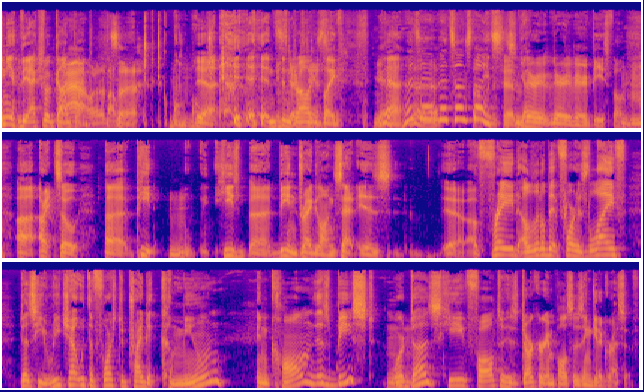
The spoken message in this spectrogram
any of the actual content. Wow, that's uh, Yeah, and Cin Drallig is like, yeah, that's, uh, that sounds nice. his head. It's very, very, very peaceful. Uh, all right, so uh, Pete, he's uh, being dragged along. Zett is uh, afraid a little bit for his life. Does he reach out with the Force to try to commune and calm this beast, or does he fall to his darker impulses and get aggressive?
